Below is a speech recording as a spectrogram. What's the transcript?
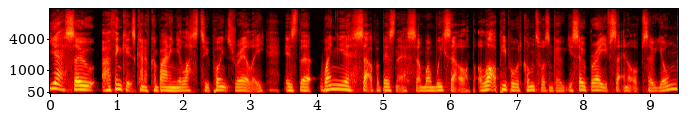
yeah, so I think it's kind of combining your last two points really is that when you set up a business and when we set up, a lot of people would come to us and go, You're so brave setting it up so young.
